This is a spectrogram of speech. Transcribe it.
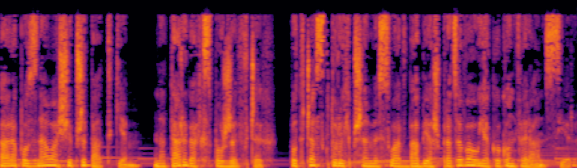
Para poznała się przypadkiem, na targach spożywczych, podczas których Przemysław Babiarz pracował jako konferencjer.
